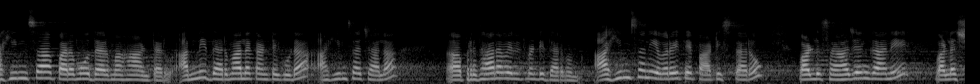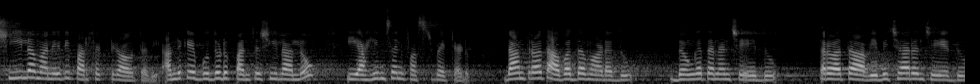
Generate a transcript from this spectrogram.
అహింస పరమో ధర్మ అంటారు. అన్ని ధర్మాల కంటే కూడా అహింస చాలా ప్రధానమైనటువంటి ధర్మం. అహింసని ఎవరైతే పాటిస్తారో వాళ్ళు సహజంగానే వాళ్ళ శీలం అనేది పర్ఫెక్ట్గా అవుతుంది. అందుకే బుద్ధుడు పంచశీలాల్లో ఈ అహింసని ఫస్ట్ పెట్టాడు. దాని తర్వాత అబద్ధం ఆడద్దు దొంగతనం చేయొద్దు తర్వాత వ్యభిచారం చేయొద్దు.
